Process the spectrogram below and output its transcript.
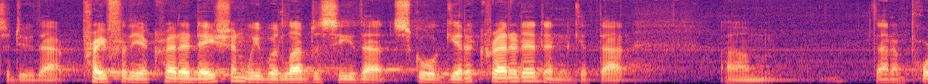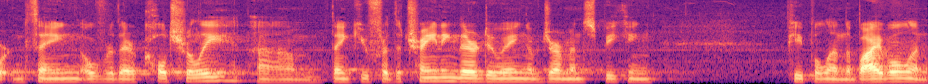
to do that. Pray for the accreditation. We would love to see that school get accredited and get that. Um, that important thing over there culturally. Um, thank you for the training they're doing of German speaking people in the Bible, and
